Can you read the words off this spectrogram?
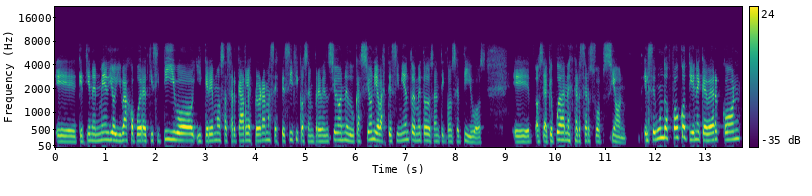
eh, que tienen medio y bajo poder adquisitivo y queremos acercarles programas específicos en prevención, educación y abastecimiento de métodos anticonceptivos, eh, o sea, que puedan ejercer su opción. El segundo foco tiene que ver con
